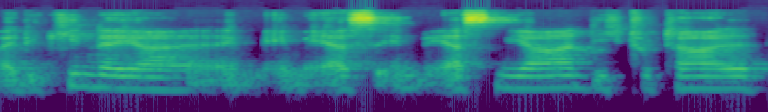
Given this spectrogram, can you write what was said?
weil die Kinder ja im, im, erst, im ersten Jahr dich total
